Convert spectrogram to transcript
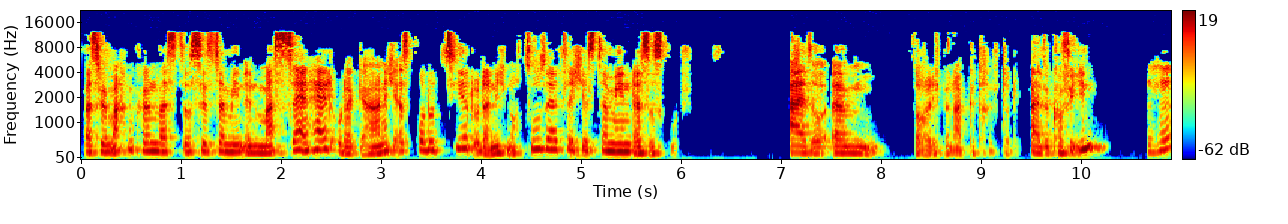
was wir machen können, was das Histamin in Mastzellen hält oder gar nicht erst produziert oder nicht noch zusätzlich Histamin, das ist gut. Also, ähm, sorry, ich bin abgedriftet. Also Koffein. Mhm.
